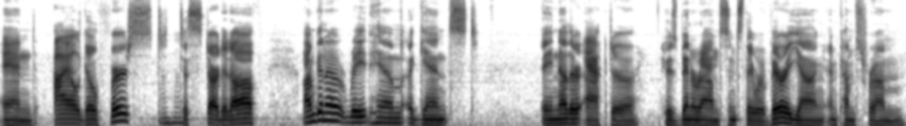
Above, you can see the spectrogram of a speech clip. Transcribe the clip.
And I'll go 1st to start it off. I'm gonna rate him against another actor who's been around since they were very young and comes from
